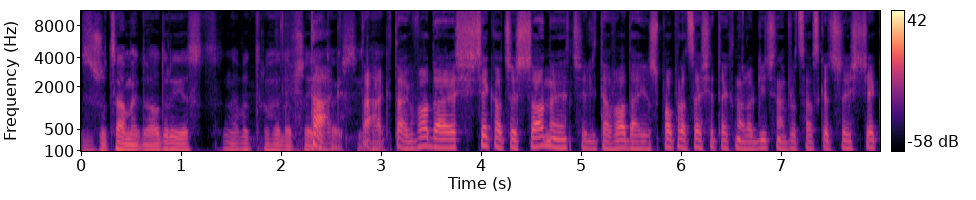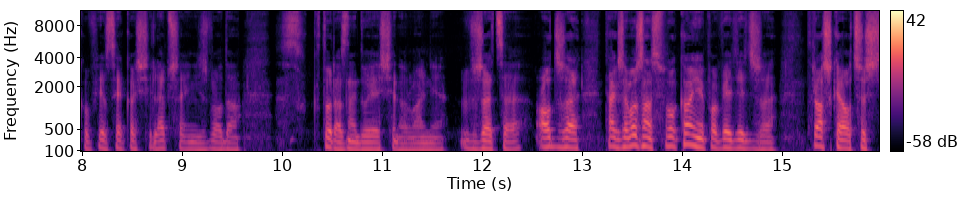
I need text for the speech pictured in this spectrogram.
zrzucamy do Odry jest nawet trochę lepszej tak, jakości. Tak, tak, tak. Woda, ściek oczyszczony, czyli ta woda już po procesie technologicznym wrocławskie oczyszczenie ścieków jest jakości lepszej niż woda, która znajduje się normalnie w rzece Odrze. Także można spokojnie powiedzieć, że troszkę oczyszczamy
